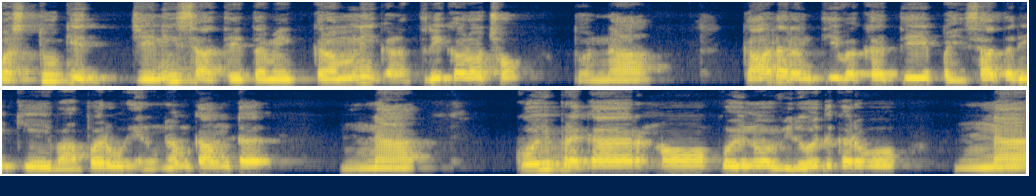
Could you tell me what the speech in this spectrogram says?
વસ્તુ કે જેની સાથે તમે ક્રમની ગણતરી કરો છો, તો ના, કાર્ડ રમતી વખતે પૈસા તરીકે વાપરવું એનું નામ કાઉન્ટર ના, કોઈ પ્રકારનો કોઈનો વિરોધ કરવો, ના,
